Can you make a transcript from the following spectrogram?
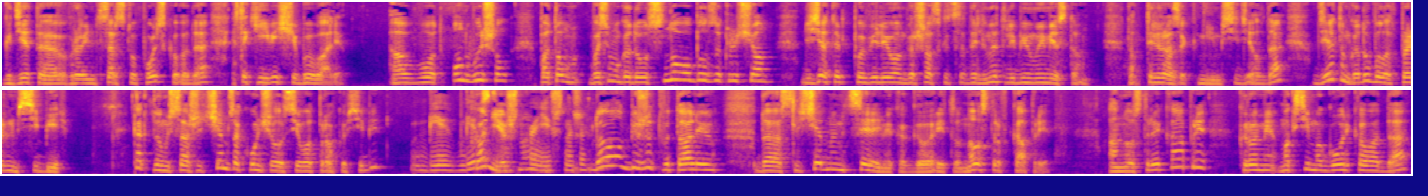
где-то в районе царства польского, да, такие вещи бывали. А вот он вышел, потом в восьмом году снова был заключен, десятый павильон Варшавской цитадели, ну это любимое место, он там три раза к ним сидел, да, в девятом году был отправлен в Сибирь. Как ты думаешь, Саша, чем закончилась его отправка в Сибирь? Бегство? Конечно. Конечно же. Да, он бежит в Италию, да, с лечебными целями, как говорит он, на остров Капри. А на острове Капри, кроме Максима Горького, да,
